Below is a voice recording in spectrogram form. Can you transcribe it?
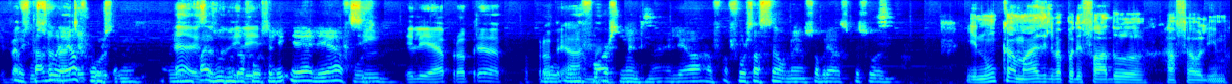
Ele vai o Estado é a força, né? Ele é, faz uso da força, ele é, ele é a força. Sim, ele é a própria, a própria o, arma. O enforcement, né? Ele é a, a forçação né? sobre as pessoas. E nunca mais ele vai poder falar do Rafael Lima.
